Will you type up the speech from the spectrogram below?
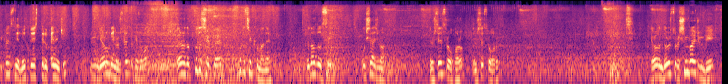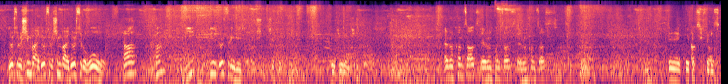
디펜스 근데 노스웨스트로 빼는 중? 음, 여러분 놀세트 계속 와. 여러분들 푸드 체크해. 푸드 체크만 해 누나도 쓰 혹시하지 마 놀세트로 걸어 놀세트로 걸어 여러분 놀수로 신발 준비 놀수로 신발 놀수로 신발 놀수로 5 4 3 2 1 놀수로 인게이지 오씨 체크 왼쪽, 왼쪽. Everyone comes out, everyone comes out, everyone comes out. 네, 골격수 들었어.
